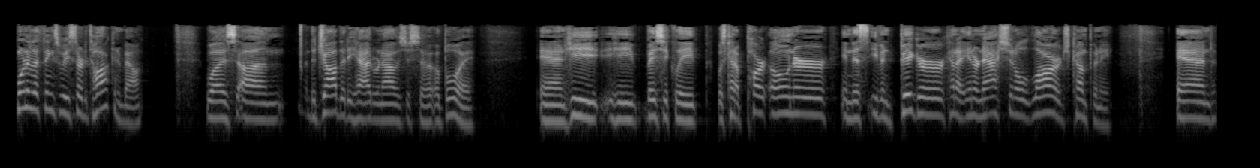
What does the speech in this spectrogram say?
One of the things we started talking about was um, the job that he had when I was just a, a boy. And he, he basically was kind of part owner in this even bigger, kind of international, large company. And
